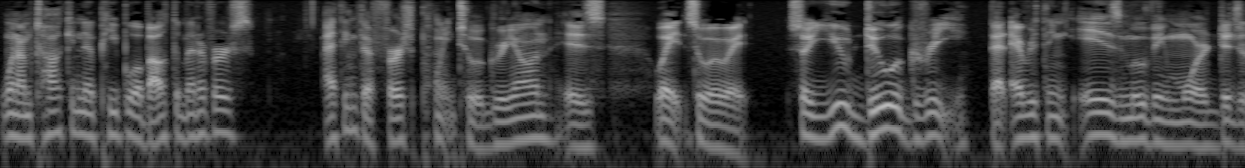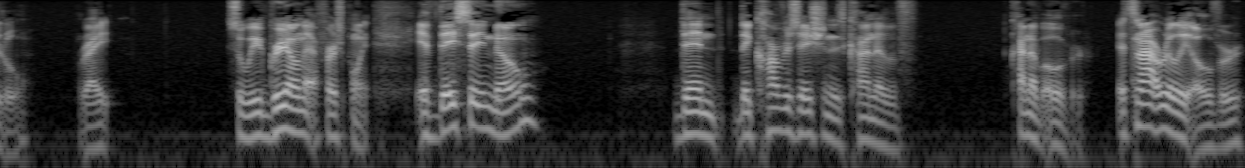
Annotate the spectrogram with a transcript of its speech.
when I'm talking to people about the metaverse, I think the first point to agree on is wait, so wait, wait. So you do agree that everything is moving more digital, right? So we agree on that first point. If they say no, then the conversation is kind of kind of over. It's not really over,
